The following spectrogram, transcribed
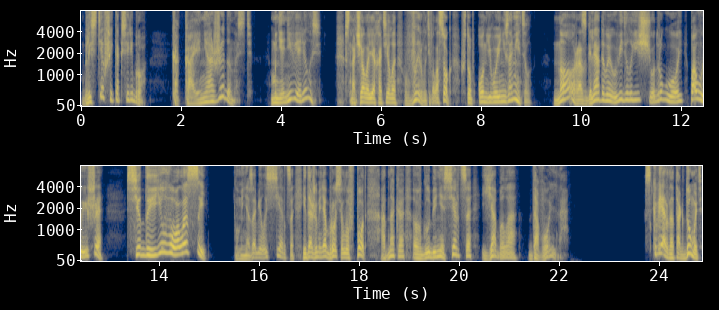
блестевший как серебро. Какая неожиданность! Мне не верилось. Сначала я хотела вырвать волосок, чтобы он его и не заметил но, разглядывая, увидела еще другой, повыше. Седые волосы! У меня забилось сердце, и даже меня бросило в пот, однако в глубине сердца я была довольна. Скверно так думать,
